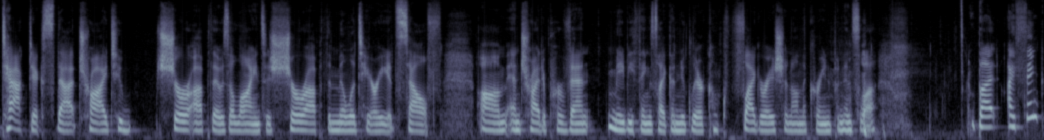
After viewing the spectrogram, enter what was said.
tactics that try to shore up those alliances, shore up the military itself, um, and try to prevent maybe things like a nuclear conflagration on the Korean Peninsula. But I think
